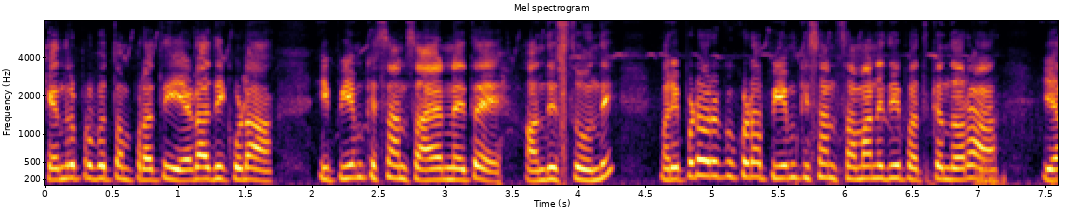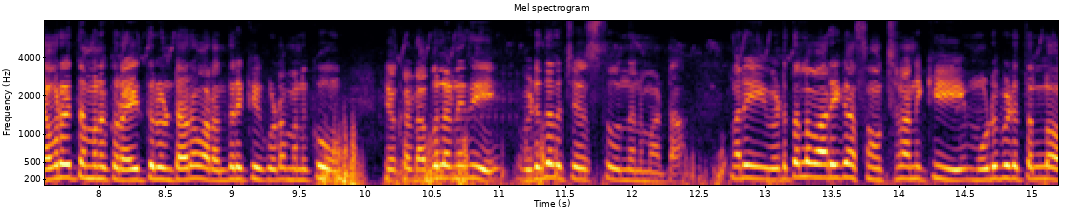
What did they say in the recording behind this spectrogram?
కేంద్ర ప్రభుత్వం ప్రతి ఏడాది కూడా ఈ పీఎం కిసాన్ సాయాన్ని అయితే అందిస్తూ ఉంది. మరి ఇప్పటివరకు కూడా పీఎం కిసాన్ సమాన్ నిధి పథకం ద్వారా ఎవరైతే మనకు రైతులు ఉంటారో వారందరికీ కూడా మనకు ఈ యొక్క డబ్బులు అనేది విడుదల చేస్తూ ఉందన్నమాట. మరి విడతల వారీగా సంవత్సరానికి మూడు విడతల్లో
